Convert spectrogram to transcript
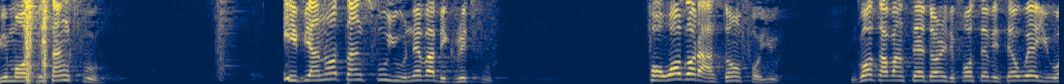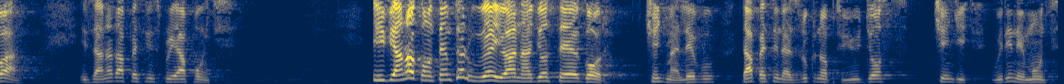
We must be thankful. If you are not thankful, you will never be grateful. For what God has done for you. God's servant said during the first service, said, where you are is another person's prayer point. If you are not contented with where you are now, just tell God, change my level. That person that is looking up to you, just change it within a month.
